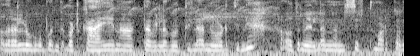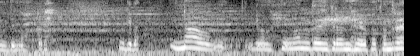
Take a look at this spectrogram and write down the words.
ಅದರಲ್ಲೂ ಹೂ ಬಂತು, ಬಟ್ ಕಾಯಿ ಏನು ಆಗ್ತಾವಿಲ್ಲ ಗೊತ್ತಿಲ್ಲ, ನೋಡ್ತೀನಿ. ಅದನ್ನೆಲ್ಲ ನಾನು ಶಿಫ್ಟ್ ಮಾಡ್ಕೊಂಡಿದ್ದೀನಿ ಆ ಕಡೆ ಗಿಡ, ಇನ್ನು ಇನ್ನೊಂದು ಇದರಲ್ಲಿ ಹೇಳ್ಬೇಕಂದ್ರೆ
